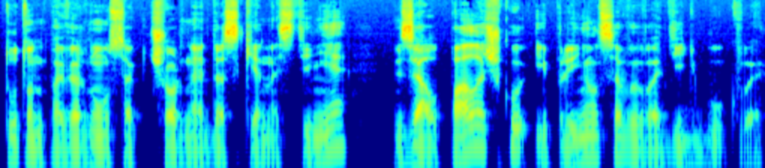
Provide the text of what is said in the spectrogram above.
Тут он повернулся к черной доске на стене, взял палочку и принялся выводить буквы.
